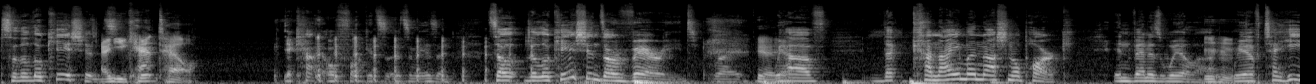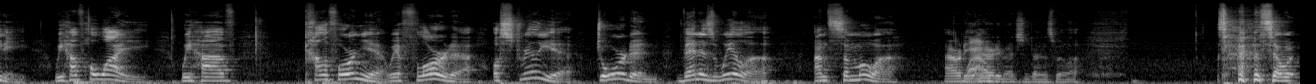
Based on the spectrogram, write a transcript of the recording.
So the locations And you can't tell. you can't. Oh fuck! It's it's amazing. So the locations are varied, right? Yeah, we yeah. have the Canaima National Park in Venezuela. Mm-hmm. We have Tahiti. We have Hawaii. We have California. We have Florida, Australia, Jordan, Venezuela, and Samoa. I already I already mentioned Venezuela. so,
